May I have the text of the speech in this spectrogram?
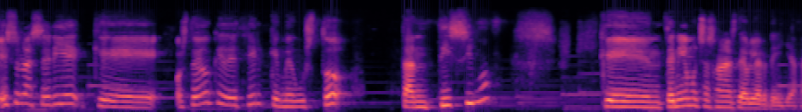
Es una serie que os tengo que decir que me gustó tantísimo que tenía muchas ganas de hablar de ella.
